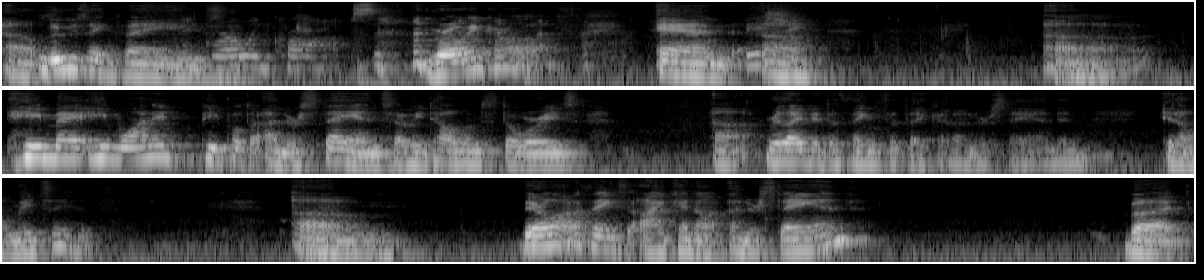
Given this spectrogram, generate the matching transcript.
uh, losing things, And growing crops. growing crops, and Fishing. uh, he may, he wanted people to understand, so he told them stories uh, related to things that they could understand, and it all made sense. Um, there are a lot of things I cannot understand, but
